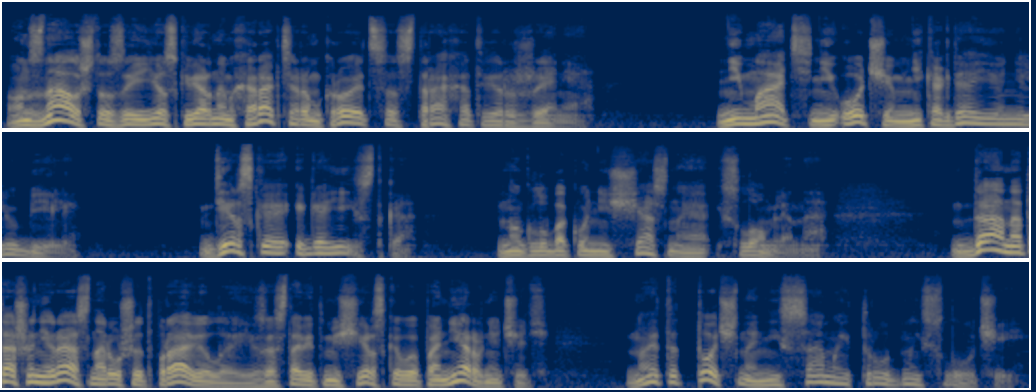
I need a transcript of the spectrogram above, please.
Он знал, что за ее скверным характером кроется страх отвержения. Ни мать, ни отчим никогда ее не любили. Дерзкая эгоистка, но глубоко несчастная и сломленная. Да, Наташа не раз нарушит правила и заставит Мещерского понервничать, но это точно не самый трудный случай.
